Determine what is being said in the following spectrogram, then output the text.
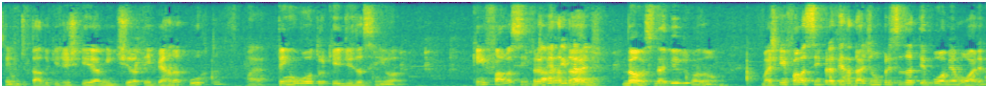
tem um ditado que diz que a mentira tem perna curta. É. Tem o outro que diz assim, ó. Quem fala sempre a tá na verdade. Bíblia, não, isso não é bíblico não. Mas quem fala sempre a verdade não precisa ter boa memória.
